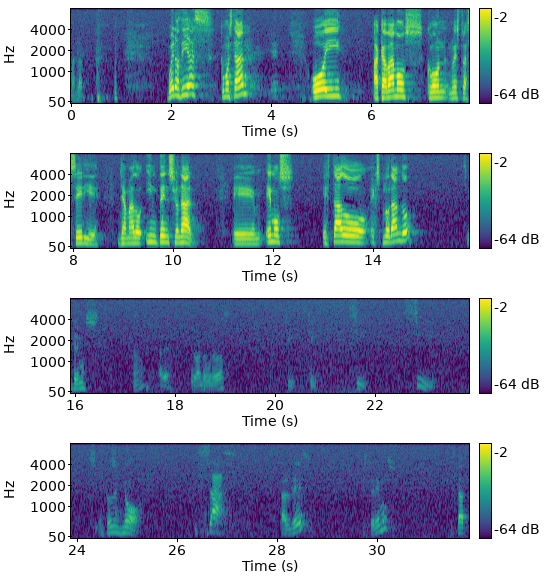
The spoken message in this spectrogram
más largo. Buenos días, ¿cómo están? Hoy acabamos con nuestra serie llamado Intencional. Eh, hemos estado explorando. ¿Sí tenemos? ¿No? A ver, probando uno, dos. Sí, sí, sí, sí. sí. Entonces no. Quizás, tal vez. Esperemos. Está,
